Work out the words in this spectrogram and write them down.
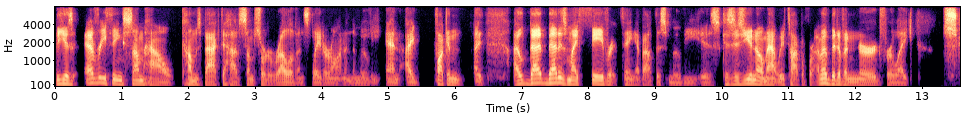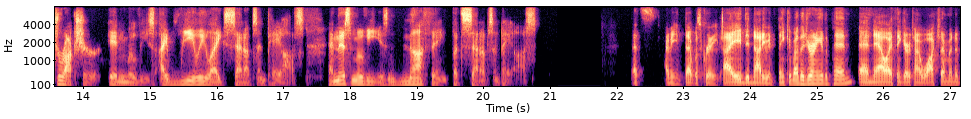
because everything somehow comes back to have some sort of relevance later on in the movie. And I fucking I, I that that is my favorite thing about this movie is because as you know, Matt, we've talked before. I'm a bit of a nerd for like structure in movies. I really like setups and payoffs. And this movie is nothing but setups and payoffs. That's, I mean, that was great. I did not even think about the journey of the pen. And now I think every time I watch I'm going to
